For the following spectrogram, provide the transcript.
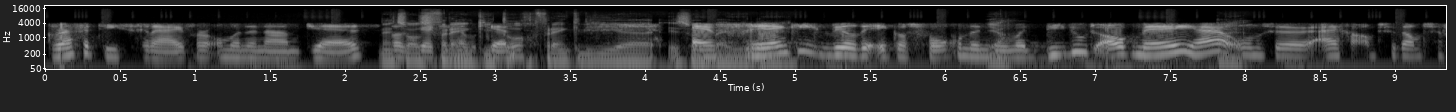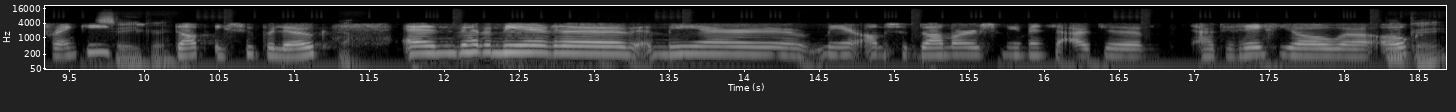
graffiti-schrijver onder de naam Jazz. Net zoals Frankie, toch? Frankie die, eh, is ook En bij jullie. Frankie wilde ik als volgende Ja. noemen. Die doet ook mee, hè? Oh ja. onze eigen Amsterdamse Frankie. Zeker. Dat is superleuk. Ja. En we hebben meer, meer, meer Amsterdammers, meer mensen uit de, uit de regio ook. Oké.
